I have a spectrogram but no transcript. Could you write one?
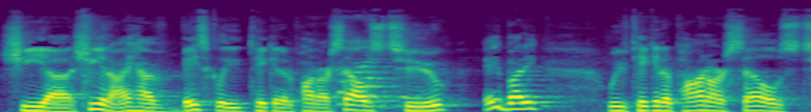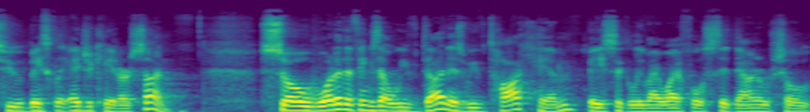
she, uh, she and I have basically taken it upon ourselves to, hey, buddy, we've taken it upon ourselves to basically educate our son. So one of the things that we've done is we've taught him. Basically, my wife will sit down and she'll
